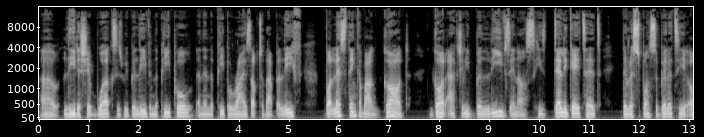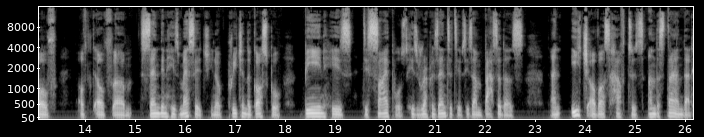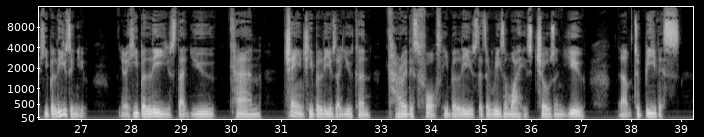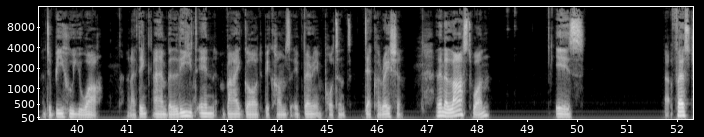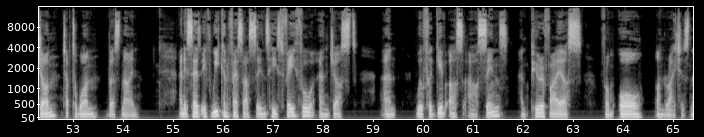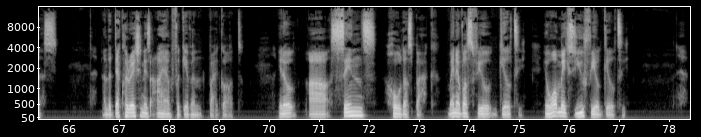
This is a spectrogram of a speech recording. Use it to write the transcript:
uh, leadership works is we believe in the people and then the people rise up to that belief. But let's think about God. God actually believes in us. He's delegated the responsibility of of of um, sending his message, you know, preaching the gospel, being his disciples, his representatives, his ambassadors. And each of us have to understand that he believes in you. You know, he believes that you can change. He believes that you can carry this forth. He believes there's a reason why he's chosen you um, to be this and to be who you are. And I think I am believed in by God becomes a very important declaration. And then the last one is uh, First John chapter 1 verse 9. And it says, if we confess our sins, he's faithful and just and will forgive us our sins and purify us from all unrighteousness. And the declaration is, I am forgiven by God. You know, our sins hold us back. Many of us feel guilty. You know, what makes you feel guilty?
